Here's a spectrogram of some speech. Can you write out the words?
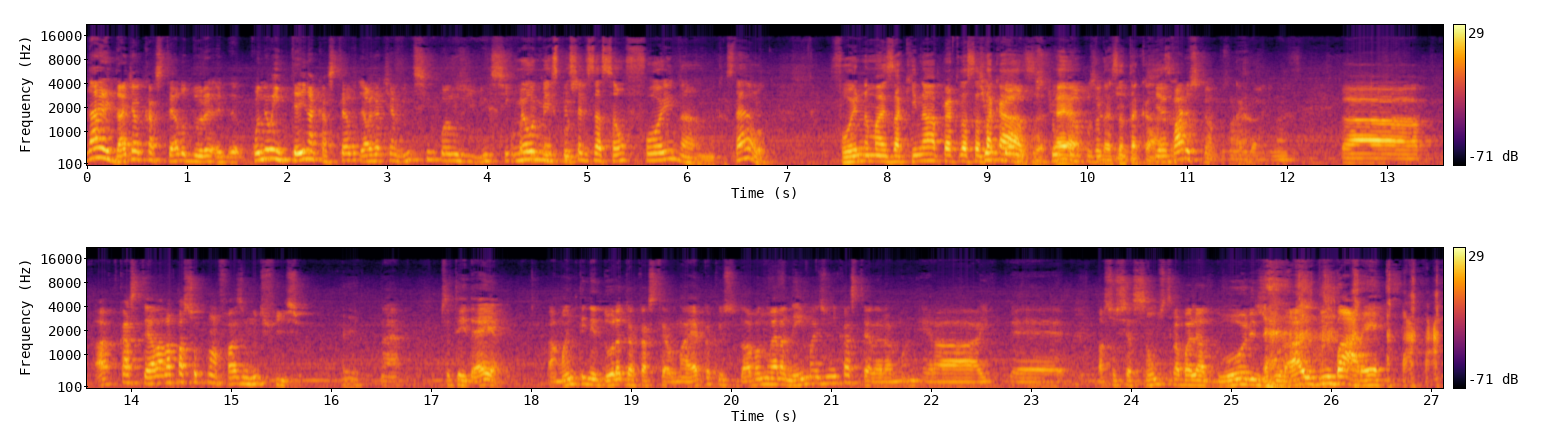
na realidade, o Castelo, durante, quando eu entrei na Castelo, ela já tinha 25 anos de 25 Meu, Minha especialização foi na, no Castelo. Foi, mas aqui na, perto da Santa um Casa. Campus, tinha um é, campus aqui. Da Santa Casa. Tinha vários campos, na é. verdade, né? Uh, a Castela, ela passou por uma fase muito difícil. É. Né? Pra você ter ideia, a mantenedora da Castelo, na época que eu estudava, não era nem mais Unicastelo, era, era é, Associação dos Trabalhadores Rurais do Imbaré.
